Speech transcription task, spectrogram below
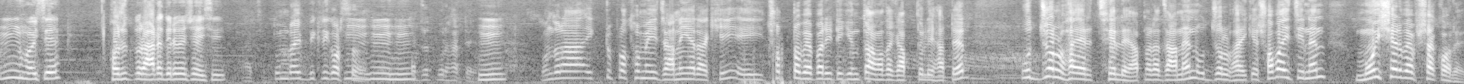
হুম হয়েছে হজরতপুর হাটে ধরে বেশি আইছি। আচ্ছা তোমরাই বিক্রি করছ? হজরতপুর হাটে? হুম। বন্ধুরা একটু প্রথমেই জানিয়ে রাখি এই ছোট্ট ব্যাপারীটি কিন্তু আমাদের গাবতলি হাটের উজ্জ্বল ভাইয়ের ছেলে। আপনারা জানেন উজ্জ্বল ভাইকে সবাই চিনেন মহিষের ব্যবসা করে।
